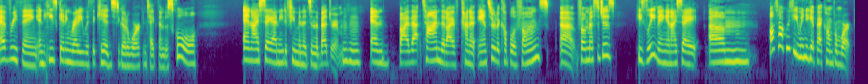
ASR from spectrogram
everything, and he's getting ready with the kids to go to work and take them to school. And I say, I need a few minutes in the bedroom. Mm-hmm. And by that time that I've kind of answered a couple of phones, uh, phone messages, he's leaving. And I say, um, I'll talk with you when you get back home from work.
